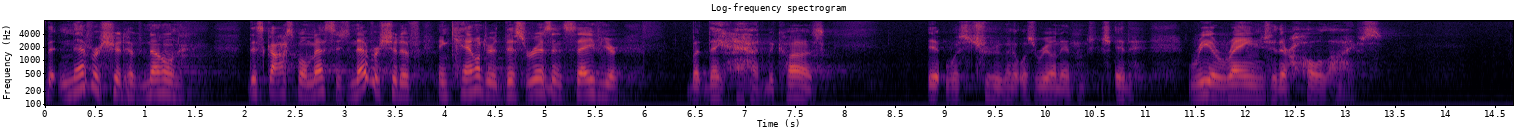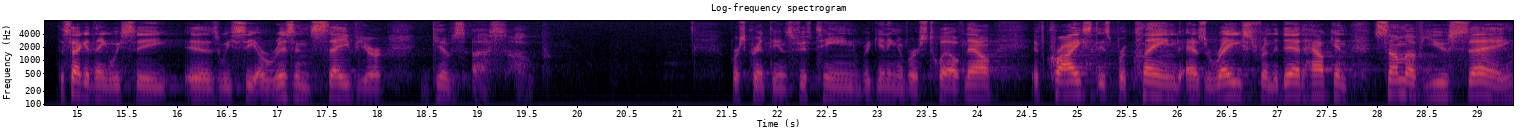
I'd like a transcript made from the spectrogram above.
that never should have known this gospel message, never should have encountered this risen Savior, but they had because it was true and it was real and it, it rearranged their whole lives. The second thing we see is we see a risen Savior gives us hope. 1 Corinthians 15, beginning in verse 12. Now, if Christ is proclaimed as raised from the dead, how can some of you say,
